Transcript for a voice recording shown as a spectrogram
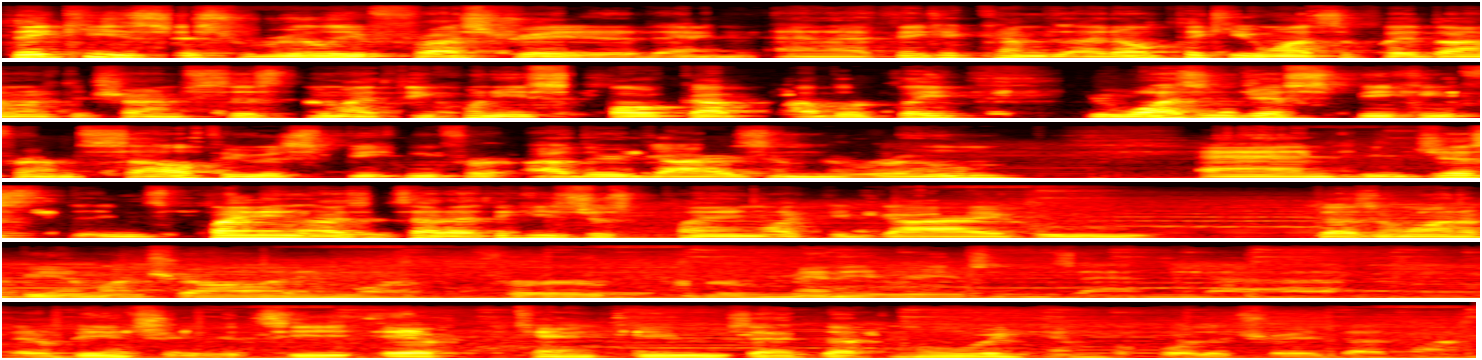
think he's just really frustrated, and and I think it comes. I don't think he wants to play Dominic Ducharme's system. I think when he spoke up publicly, he wasn't just speaking for himself; he was speaking for other guys in the room, and he just he's playing. As I said, I think he's just playing like a guy who doesn't want to be in Montreal anymore for for many reasons, and uh, it'll be interesting to see if Kent Hughes ends up moving him before the trade deadline.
